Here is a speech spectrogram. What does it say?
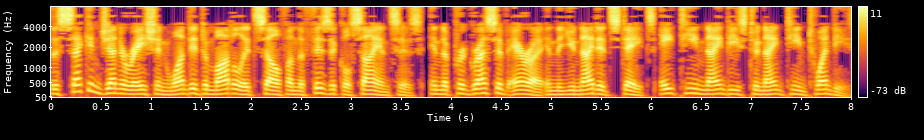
The second generation wanted to model itself on the physical sciences. In the Progressive Era in the United States, 1890s to 1920s,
